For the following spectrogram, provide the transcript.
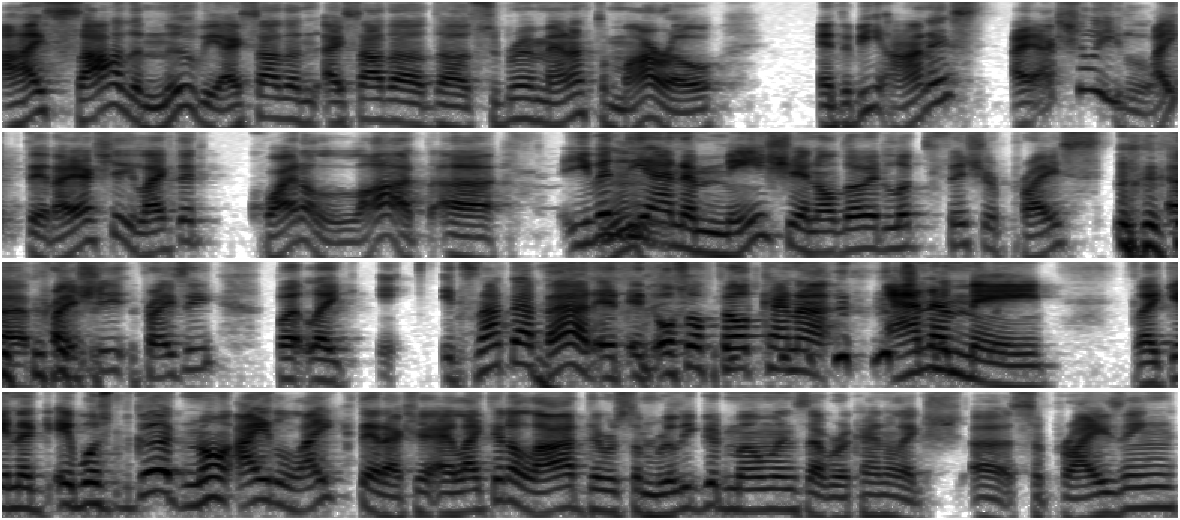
I saw the movie. I saw the I saw the the Superman Man of Tomorrow, and to be honest, I actually liked it. I actually liked it quite a lot. Uh, even the Mm. animation, although it looked Fisher Price uh, pricey, pricey, but like it- it's not that bad. It, it also felt kind of anime. Like in a, it was good. No, I liked it actually. I liked it a lot. There were some really good moments that were kind of like uh, surprising,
